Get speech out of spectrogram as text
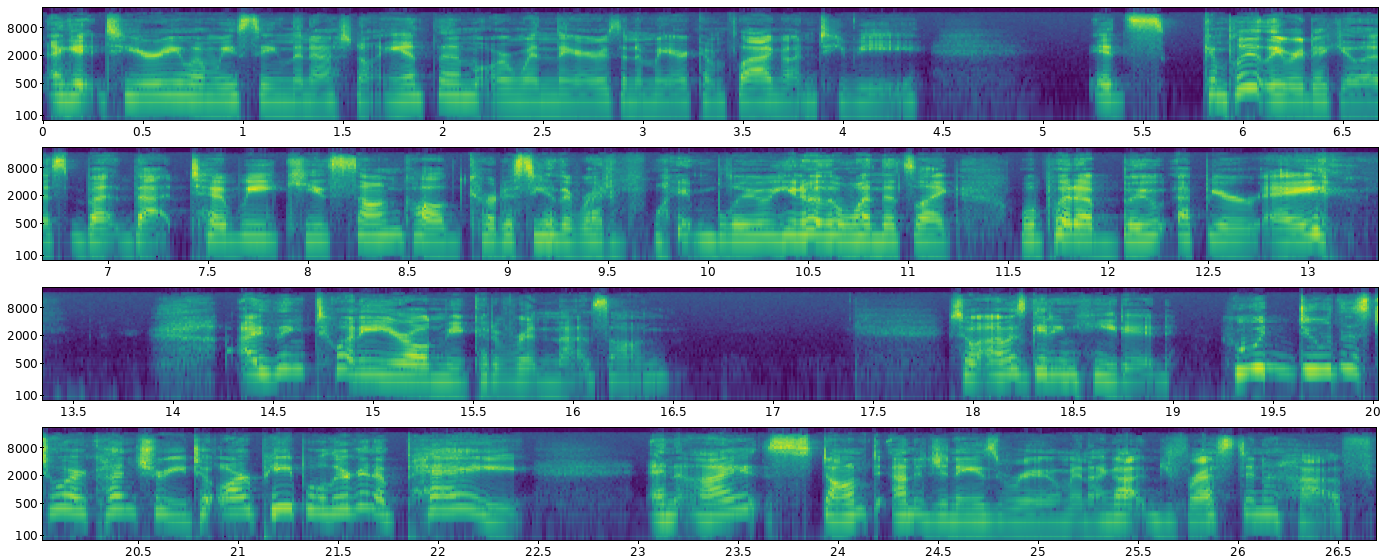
I get teary when we sing the national anthem or when there's an American flag on TV. It's completely ridiculous, but that Toby Keith song called Courtesy of the Red, White, and Blue, you know, the one that's like, we'll put a boot up your A. I think 20 year old me could have written that song. So I was getting heated. Who would do this to our country, to our people? They're going to pay. And I stomped out of Janae's room and I got dressed in a huff.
